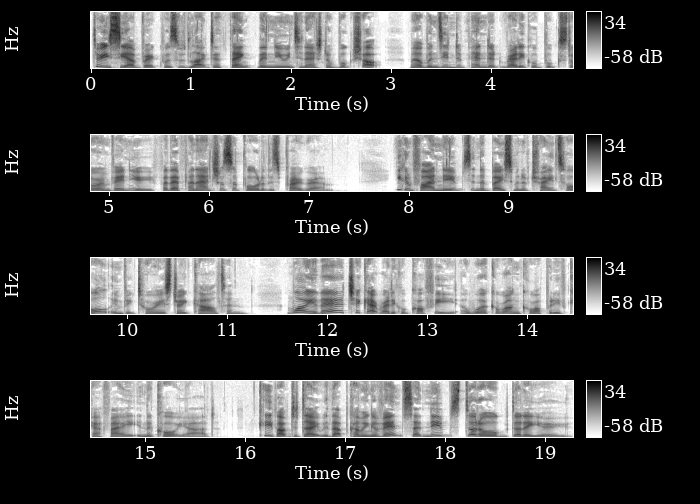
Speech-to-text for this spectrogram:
3CR Breakfast would like to thank the New International Bookshop, Melbourne's independent radical bookstore and venue, for their financial support of this program. You can find Nibs in the basement of Trades Hall in Victoria Street, Carlton. And while you're there, check out Radical Coffee, a worker run cooperative cafe in the courtyard. Keep up to date with upcoming events at nibs.org.au.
